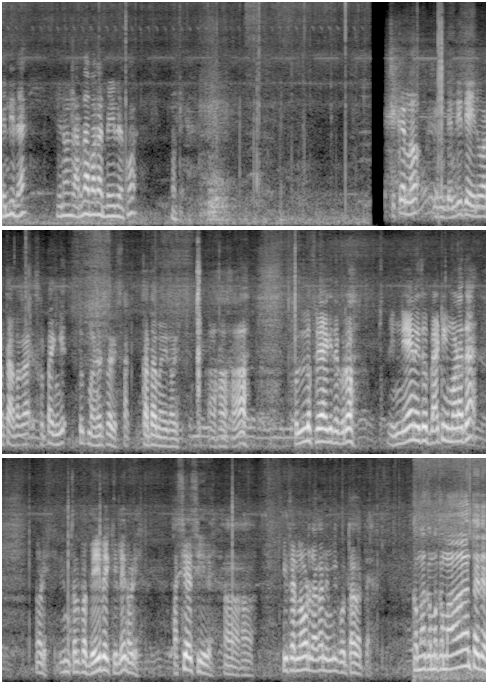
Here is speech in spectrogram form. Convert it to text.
ಬೆಂದಿದೆ. ಇನ್ನೊಂದು ಅರ್ಧ ಭಾಗ ಬೇಯಬೇಕು. ಓಕೆ ಚಿಕನ್ನು ಹಿಂಗೆ ಬೆಂದಿದೆ ಇರುವಂತ ಅಂತ ಆವಾಗ ಸ್ವಲ್ಪ ಹಿಂಗೆ ತೂತ್ ಮಾಡಿ ಸರಿ ಸಕ್ಕತ್ತ ಮಾಡಿ ನೋಡಿ. ಆಹಾ ಹಾ ಫುಲ್ಲು ಫ್ರೈ ಆಗಿದೆ ಗುರು. ಇನ್ನೇನಿದು ಬ್ಯಾಟಿಂಗ್ ಮಾಡೋದೆ? ನೋಡಿ, ಇನ್ನು ಸ್ವಲ್ಪ ಬೇಯಬೇಕಿಲ್ಲಿ ನೋಡಿ. ಹಸಿ ಹಸಿ ಇದೆ. ಹಾಂ ಹಾಂ. ಈ ಥರ ನೋಡಿದಾಗ ನಿಮಗೆ ಗೊತ್ತಾಗುತ್ತೆ. ಕಮ ಕಮ ಕಮ ಅಂತ ಇದೆ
